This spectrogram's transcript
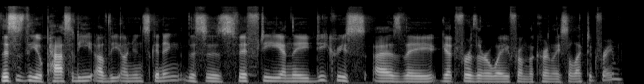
This is the opacity of the onion skinning. This is 50 and they decrease as they get further away from the currently selected frame.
